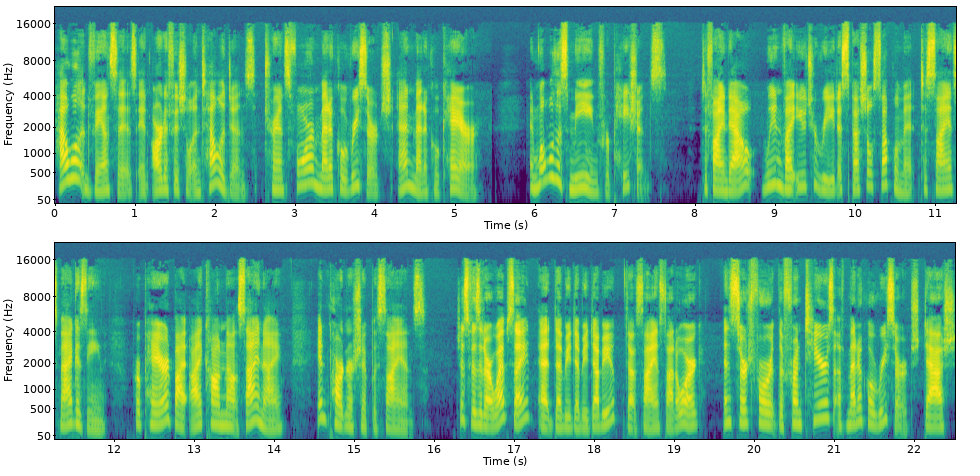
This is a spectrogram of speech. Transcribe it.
How will advances in artificial intelligence transform medical research and medical care? And what will this mean for patients? To find out, we invite you to read a special supplement to Science Magazine prepared by Icahn Mount Sinai in partnership with Science. Just visit our website at www.science.org and search for the Frontiers of Medical Research dash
